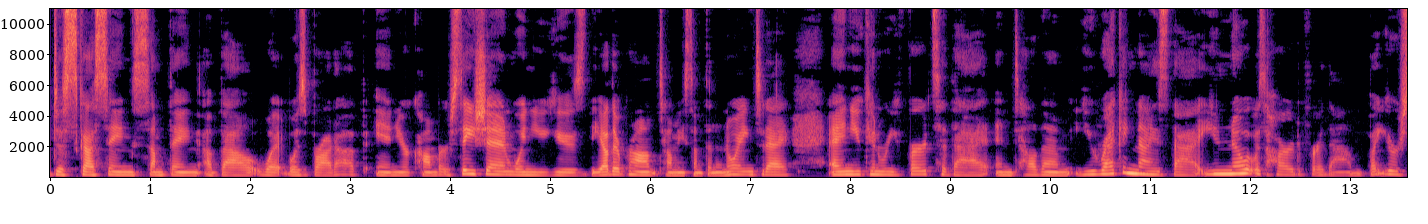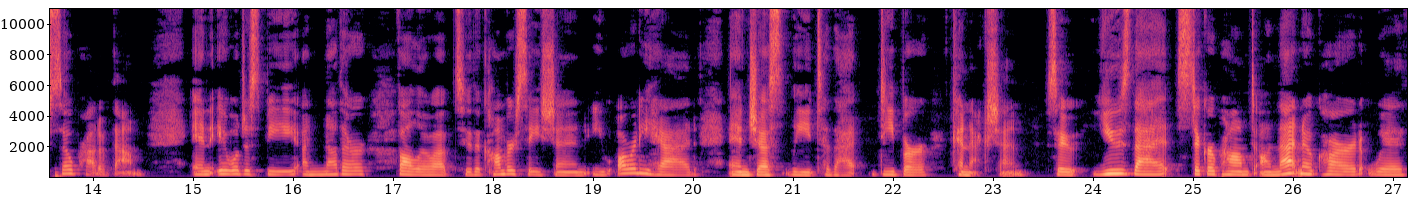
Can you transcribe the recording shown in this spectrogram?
discussing something about what was brought up in your conversation when you use the other prompt, tell me something annoying today. And you can refer to that and tell them you recognize that. You know it was hard for them, but you're so proud of them. And it will just be another follow up to the conversation you already had and just lead to that deeper connection. So use that sticker prompt on that note card with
